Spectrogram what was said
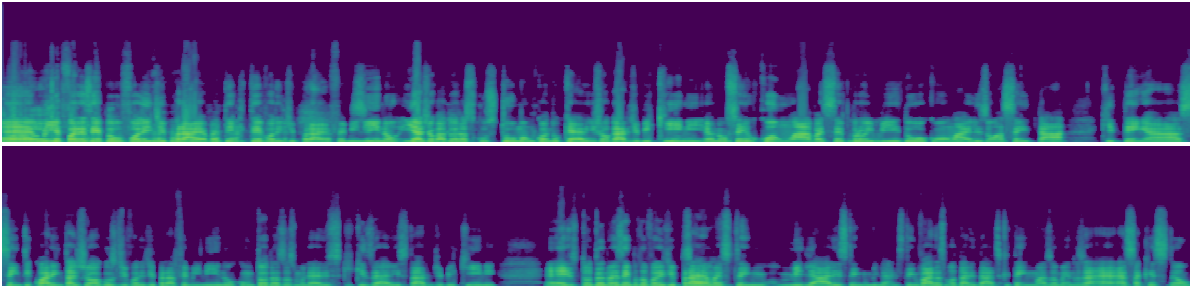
ouro É, porque, bife, por né? exemplo, o vôlei de praia vai ter que ter vôlei de praia feminino e as jogadoras costumam, quando querem, jogar de biquíni. Eu não sei o quão lá vai ser Uhum. proibido ou quão lá eles vão aceitar que tenha 140 jogos de vôlei de praia feminino com todas as mulheres que quiserem estar de biquíni. É, estou dando um exemplo do vôlei de praia, Sim, mas tem milhares, tem milhares, tem várias modalidades que tem mais ou menos a- a- essa questão.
